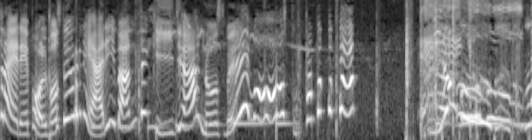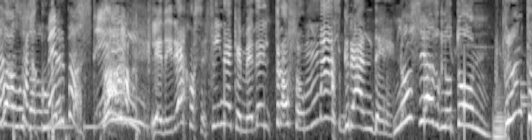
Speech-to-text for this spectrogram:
traeré polvos de hornear y mantequilla. ¡Nos vemos! ¡Vamos a comer pastel! ¡Ah! Le diré a Josefina que me dé el trozo más grande. ¡No seas glotón! Pronto,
